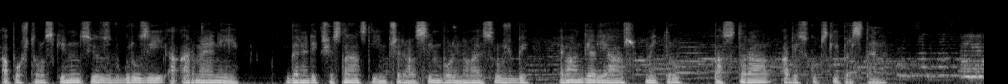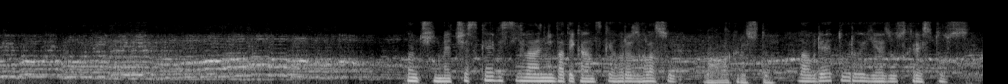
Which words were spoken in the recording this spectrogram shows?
apoštolský nuncius v Gruzii a Arménii. Benedikt XVI. předal symboly nové služby, evangeliář, mitru, pastorál a biskupský prsten. Končíme české vysílání vatikánského rozhlasu. Chvála Kristu. Laudetur Jezus Christus.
